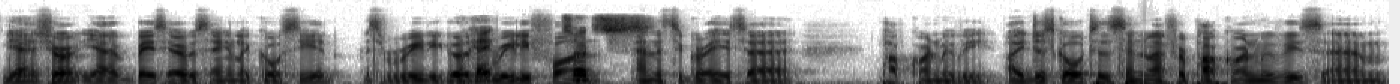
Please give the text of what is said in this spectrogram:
Yeah, sure. Yeah, basically, I was saying like go see it. It's really good, Okay. really fun, so it's- and it's a great uh, popcorn movie. I just go to the cinema for popcorn movies. Um,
